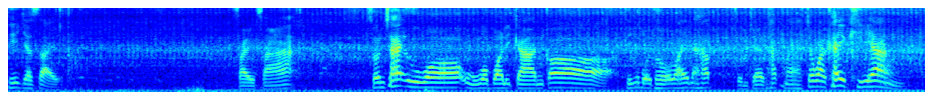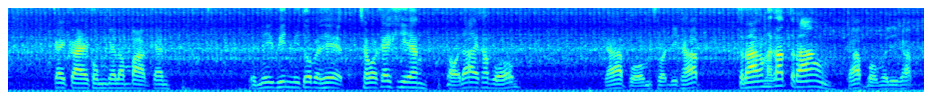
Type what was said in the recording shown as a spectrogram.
ที่จะใส่ ไฟฟ้า สนใจอูวออูวอบริการก็ทิ้งเบอร์โทรไว้นะครับ สนใจทักมาจังหวัดใกล้เคียงไกลๆคงจะลำบากกันเดี๋ยวนี้วินมีทั่วประเทศจังหวัดใกล้เคียงต่อได้ครับผม ครับผม สวัสดีครับ ตรังนะครับตรังครับผมสวัสดีครับ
